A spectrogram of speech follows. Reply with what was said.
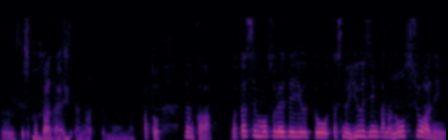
用意することは大事だなって思います。あと、なんか、私もそれで言うと、私の友人かな、ノースショアに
